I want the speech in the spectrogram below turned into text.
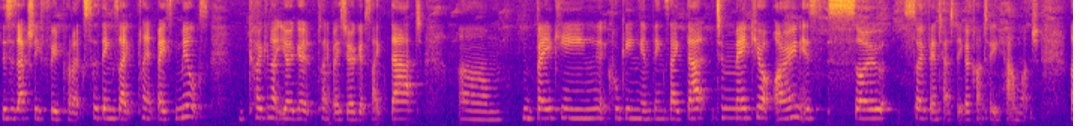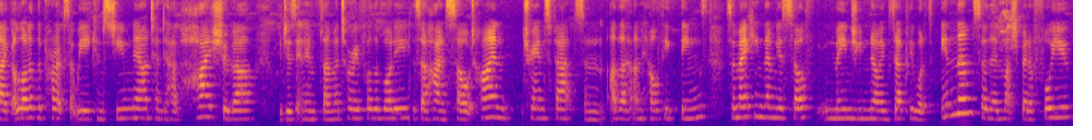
This is actually food products. So things like plant-based milks, coconut yogurt, plant-based yogurts like that, um, baking, cooking and things like that. To make your own is so, so fantastic. I can't tell you how much. Like a lot of the products that we consume now tend to have high sugar, which is an inflammatory for the body. So high in salt, high in trans fats and other unhealthy things. So making them yourself means you know exactly what's in them, so they're much better for you.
